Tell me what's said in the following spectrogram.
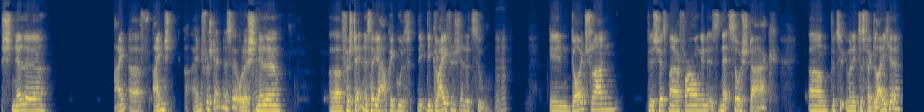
schnelle Ein, äh, Ein, Einverständnisse oder schnelle äh, Verständnisse. Ja, okay, gut, die, die greifen schneller zu. Mhm. In Deutschland, bis jetzt meine Erfahrungen, ist nicht so stark, ähm, wenn ich das vergleiche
